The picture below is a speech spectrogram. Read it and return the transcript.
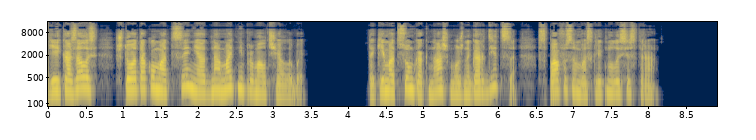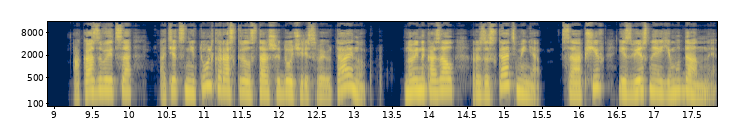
Ей казалось, что о таком отце ни одна мать не промолчала бы. Таким отцом, как наш, можно гордиться, с пафосом воскликнула сестра. Оказывается, отец не только раскрыл старшей дочери свою тайну, но и наказал разыскать меня, сообщив известные ему данные.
